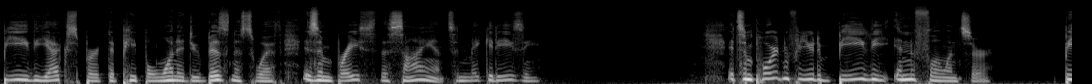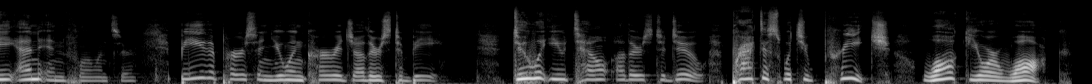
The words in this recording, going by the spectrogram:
be the expert that people want to do business with is embrace the science and make it easy. It's important for you to be the influencer. Be an influencer. Be the person you encourage others to be. Do what you tell others to do. Practice what you preach. Walk your walk.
